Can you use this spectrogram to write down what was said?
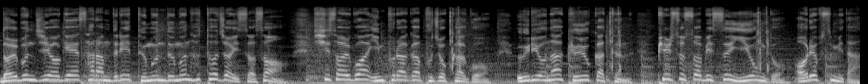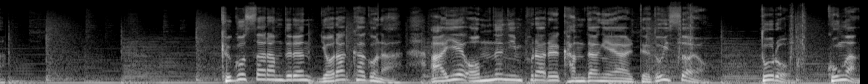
넓은 지역에 사람들이 드문드문 흩어져 있어서 시설과 인프라가 부족하고 의료나 교육 같은 필수 서비스 이용도 어렵습니다. 그곳 사람들은 열악하거나 아예 없는 인프라를 감당해야 할 때도 있어요. 도로, 공항,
